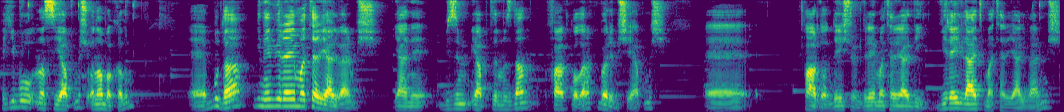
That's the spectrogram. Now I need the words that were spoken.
Peki bu nasıl yapmış ona bakalım. Ee, bu da yine virey materyal vermiş. Yani bizim yaptığımızdan farklı olarak böyle bir şey yapmış. Ee, pardon değiştiriyorum. Virey materyal değil. Virey light materyal vermiş.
